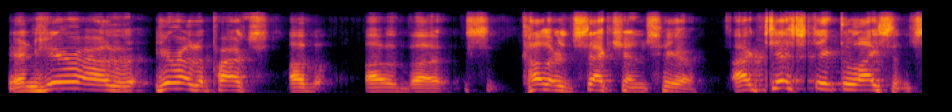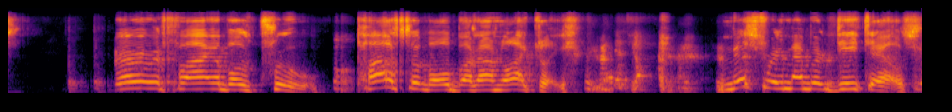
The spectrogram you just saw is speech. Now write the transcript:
And here are, the here are the parts of, of uh, colored sections here. Artistic license, verifiable true, possible but unlikely, misremembered details,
